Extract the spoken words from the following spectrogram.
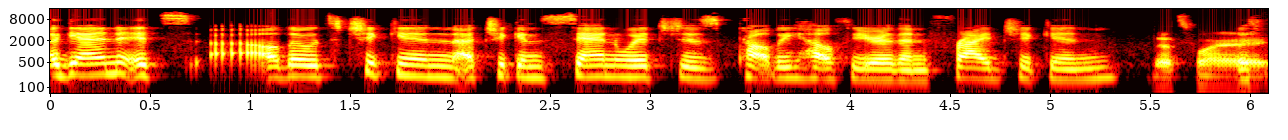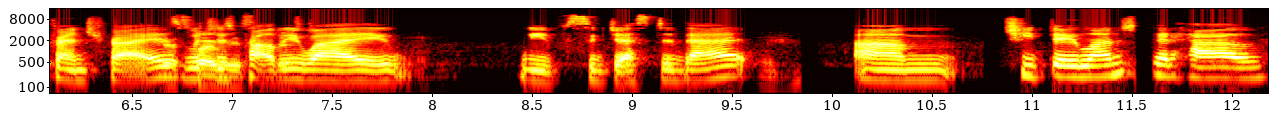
Again, it's although it's chicken, a chicken sandwich is probably healthier than fried chicken That's why. with I, French fries, which is probably why we've suggested that. Mm-hmm. Um, cheat day lunch could have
